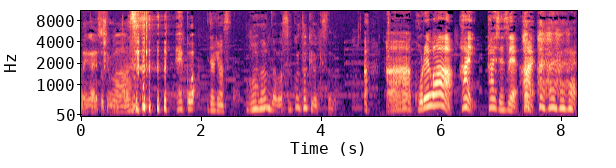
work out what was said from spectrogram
お願いします。えー、怖っいただきますうわ、なんだろう、すっごいドキドキする。ああーこれははいはい先生はいはいはいはいはい。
